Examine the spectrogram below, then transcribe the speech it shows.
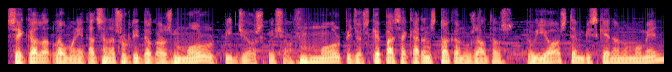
sé que la, la humanitat se n'ha sortit de coses molt pitjors que això, molt pitjors. Què passa? Que ara ens toca a nosaltres. Tu i jo estem visquent en un moment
